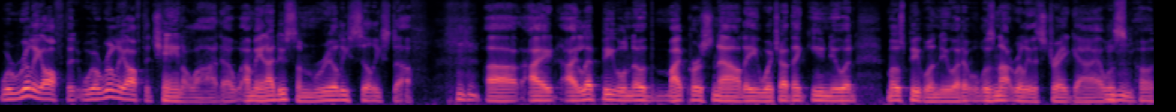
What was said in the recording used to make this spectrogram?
we're really off the we're really off the chain a lot i, I mean i do some really silly stuff uh, I, I let people know my personality, which I think you knew it. Most people knew it. It was not really the straight guy. I was uh,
